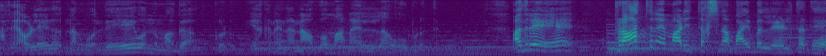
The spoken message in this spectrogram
ಆದರೆ ಅವಳು ಹೇಳೋದು ನಂಗೆ ಒಂದೇ ಒಂದು ಮಗ ಕೊಡು. ಯಾಕಂದರೆ ನನ್ನ ಅವಮಾನ ಎಲ್ಲ ಹೋಗ್ಬಿಡುತ್ತೆ. ಆದರೆ ಪ್ರಾರ್ಥನೆ ಮಾಡಿದ ತಕ್ಷಣ ಬೈಬಲ್ ಹೇಳ್ತದೆ,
